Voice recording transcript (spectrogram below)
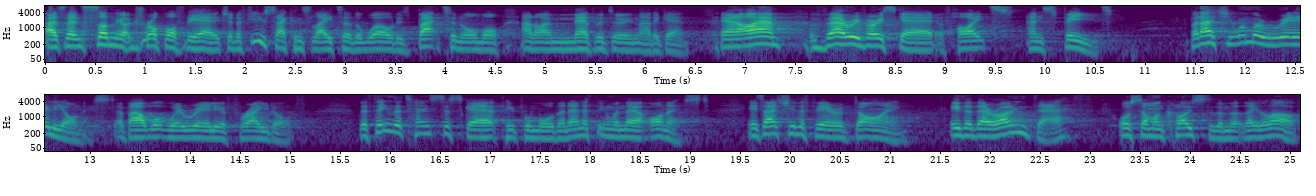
as then suddenly I drop off the edge. And a few seconds later, the world is back to normal, and I'm never doing that again. And I am very, very scared of heights and speed. But actually, when we're really honest about what we're really afraid of, the thing that tends to scare people more than anything when they're honest is actually the fear of dying, either their own death or someone close to them that they love.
